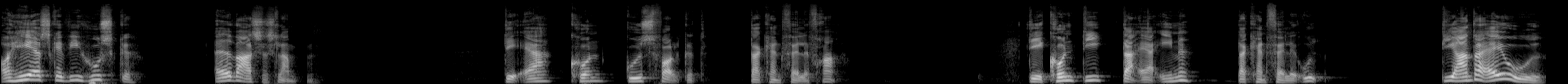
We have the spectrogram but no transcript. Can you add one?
Og her skal vi huske advarselslampen. Det er kun Guds folket, der kan falde fra. Det er kun de, der er inde, der kan falde ud. De andre er jo ude.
